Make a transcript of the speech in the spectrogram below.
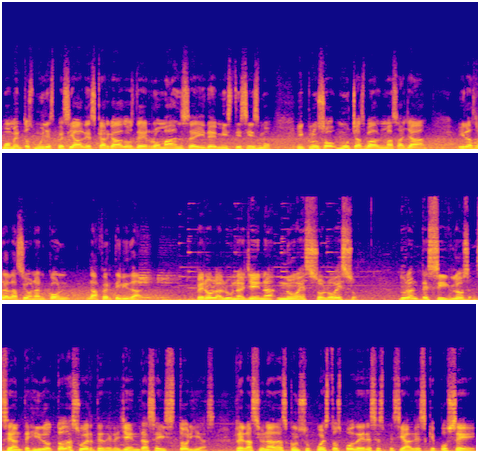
momentos muy especiales, cargados de romance y de misticismo. Incluso muchas van más allá y las relacionan con la fertilidad. Pero la luna llena no es solo eso. Durante siglos se han tejido toda suerte de leyendas e historias relacionadas con supuestos poderes especiales que posee.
